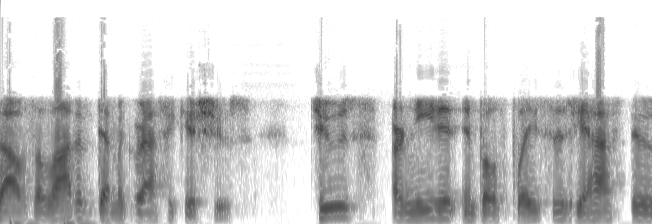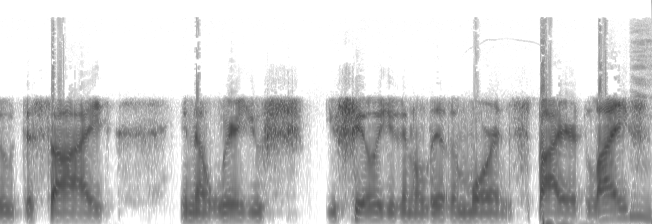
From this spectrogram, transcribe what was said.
solves a lot of demographic issues. Jews are needed in both places. You have to decide, you know, where you f- you feel you're going to live a more inspired life. Hmm.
